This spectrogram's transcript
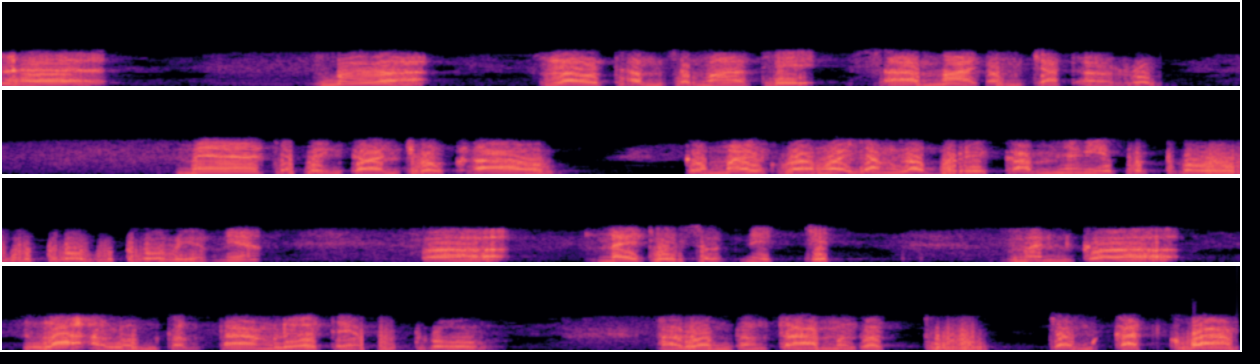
เเมื่อเราทำสมาธิสามารถกำจัดอารมณ์ แม้จะเป็นการชั่วคราว ก็หมายความว่าอย่างเราบริกรรมอย่างนี้พุทโธพุทโธพุทโธอย่างเนี้ยก็ในที่สุดนี่จิต มันก็ละอารมณ์ต่างๆ เหลือแต่พุทโธ อารมณ์ต่างๆ มันก็ถูกจำกัดความ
